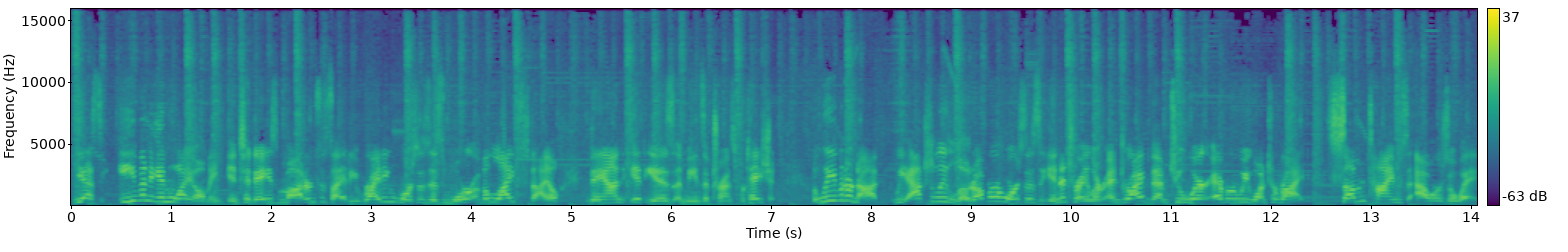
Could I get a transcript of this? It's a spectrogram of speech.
Yes, even in Wyoming, in today's modern society, riding horses is more of a lifestyle than it is a means of transportation. Believe it or not, we actually load up our horses in a trailer and drive them to wherever we want to ride, sometimes hours away.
